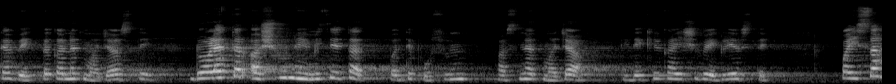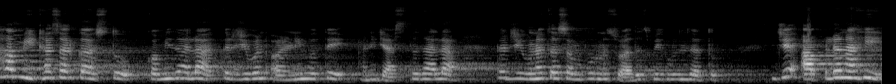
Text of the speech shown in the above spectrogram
त्या व्यक्त करण्यात मजा असते. डोळ्यात तर अश्रू नेहमीच येतात पण ते पुसून हसण्यात मजा ती देखील काहीशी वेगळी असते. पैसा हा मिठासारखा असतो. कमी झाला तर जीवन अळणी होते आणि जास्त झाला तर जीवनाचा संपूर्ण स्वादच बिघडून जातो. जे आपलं नाही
